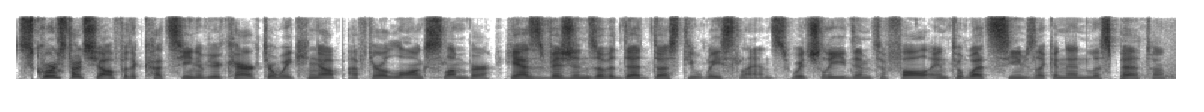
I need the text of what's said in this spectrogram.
Scorn starts you off with a cutscene of your character waking up after a long slumber. He has visions of a dead, dusty wastelands, which lead him to fall into what seems like an endless pit. Huh?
